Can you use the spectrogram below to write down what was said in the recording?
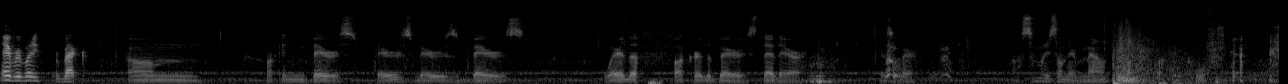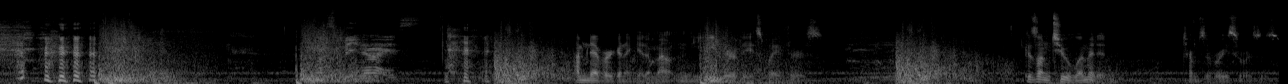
Hey everybody, we're back. Um, fucking bears, bears, bears, bears. Where the fuck are the bears? There they are. There's a bear. Oh, somebody's on their mount. Fucking cool for them. Must be nice. I'm never gonna get a mount in either of these playthroughs. Because I'm too limited in terms of resources.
